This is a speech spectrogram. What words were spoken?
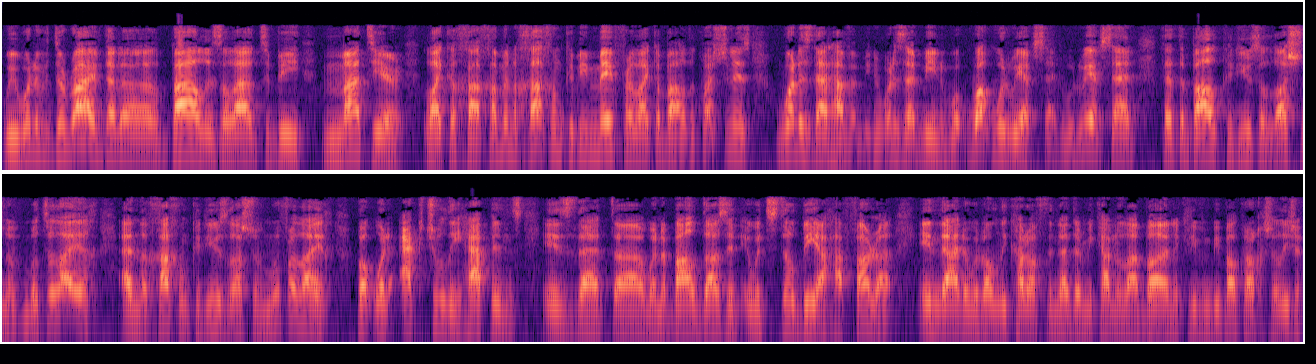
we would have derived that a Baal is allowed to be Matir like a Chacham and a Chacham could be Mefer like a Baal. The question is, what does that have a meaning? What does that mean? What, what would we have said? Would we have said that the Baal could use a Lashon of Mutalayich and the Chacham could use Lashon of Mufarlayich, but what actually happens is that uh, when a Baal does it, it would still be a hafara, in that it would only cut off the neder mikanu laba, and it could even be Baal Shalisha,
